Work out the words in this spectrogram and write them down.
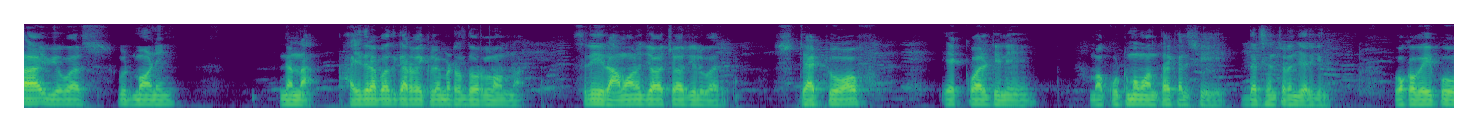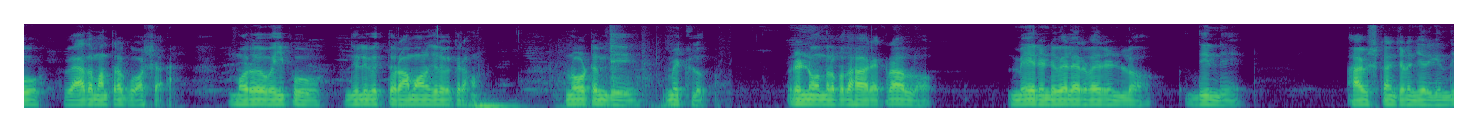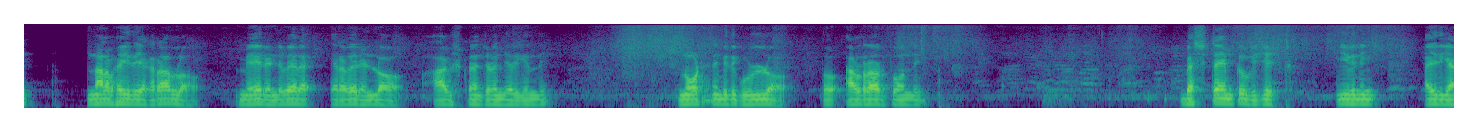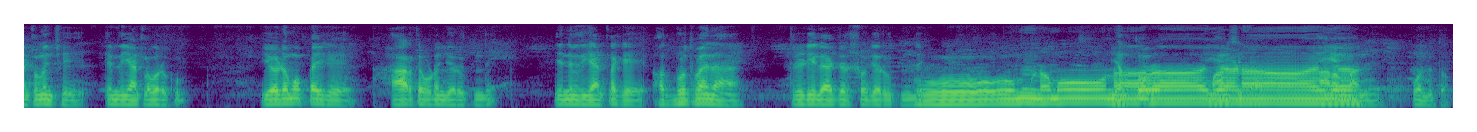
Hi viewers good morning. నిన్న హైదరాబాద్కి అరవై కిలోమీటర్ల దూరంలో ఉన్న శ్రీ రామానుజాచార్యులు వారి స్టాచ్యూ ఆఫ్ ఈక్వాలిటీని మా కుటుంబం అంతా కలిసి దర్శించడం జరిగింది. ఒకవైపు వేదమంత్ర ఘోష మరోవైపు నిలువెత్తు రామానుజుల విగ్రహం నూట ఎనిమిది మెట్లు రెండు వందల పదహారు ఎకరాల్లో మే రెండు వేల ఇరవై రెండులో దీన్ని ఆవిష్కరించడం జరిగింది. నలభై ఐదు ఎకరాల్లో మే రెండు వేల ఇరవై రెండులో ఆవిష్కరించడం జరిగింది. నూట ఎనిమిది గుళ్ళో తో అలరారుతోంది. Best time to visit evening ఐదు గంటల నుంచి ఎనిమిది గంటల వరకు. ఏడు ముప్పైకి హారతి ఇవ్వడం జరుగుతుంది. ఎనిమిది గంటలకి అద్భుతమైన త్రీ డీ లాజర్ షో జరుగుతుంది. ఓం నమో ఆనందాన్ని పొందుతాం.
